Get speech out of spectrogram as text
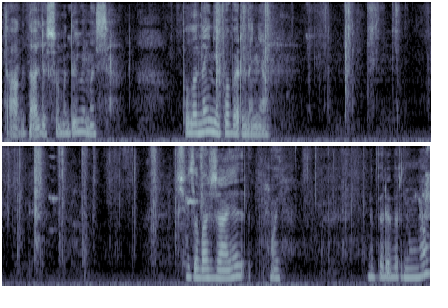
Так, далі що ми дивимось? Полонені повернення. що заважає. Ой, не перевернула.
